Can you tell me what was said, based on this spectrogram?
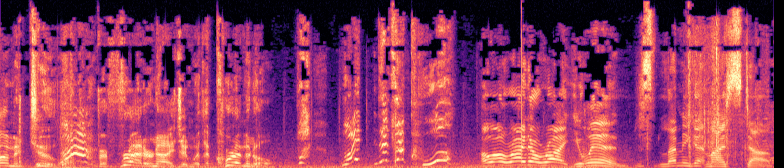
coming too Ah! for fraternizing with a criminal. What? What? That's not cool! Oh, all right, all right, you win. Just let me get my stuff.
